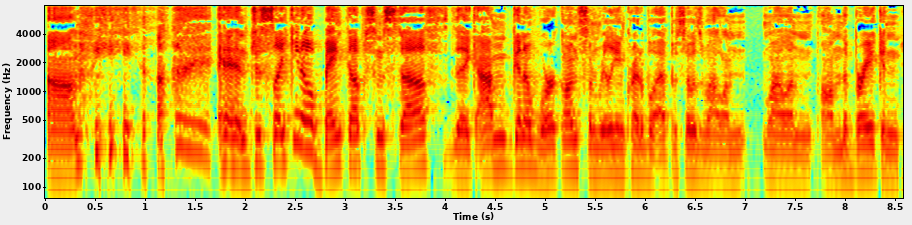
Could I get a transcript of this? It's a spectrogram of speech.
um and just like you know bank up some stuff like i'm gonna work on some really incredible episodes while i'm while i'm on the break and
